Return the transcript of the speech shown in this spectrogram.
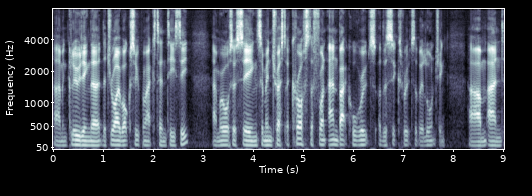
um, including the the Drybox Supramax 10 TC and we're also seeing some interest across the front and back haul routes of the six routes that we're launching. Um, and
